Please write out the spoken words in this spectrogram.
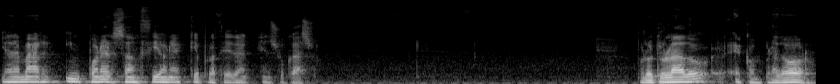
y además imponer sanciones que procedan en su caso. Por otro lado, el comprador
